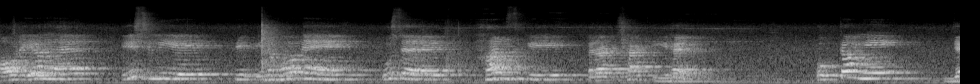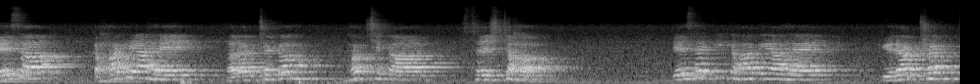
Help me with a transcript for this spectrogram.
और यह है, इसलिए कि इन्होंने उसे हंस की रक्षा की है। उत्तम ही, जैसा कहा गया है, रक्षक भक्षकार श्रेष्ठ। जैसा कि कहा गया है कि रक्षक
